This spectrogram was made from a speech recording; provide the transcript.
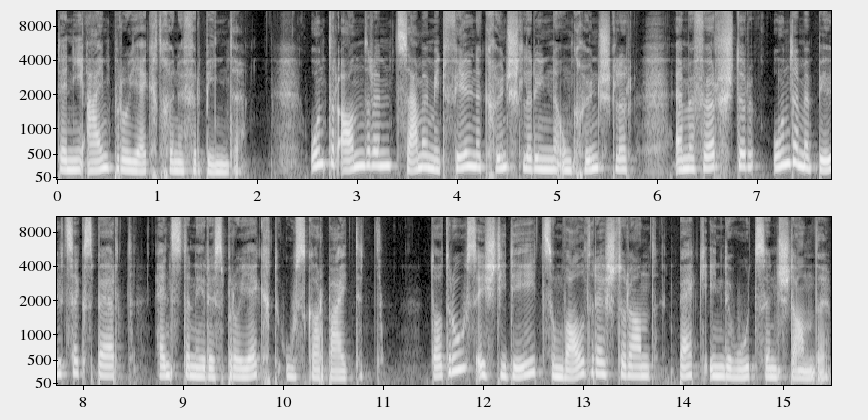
dann in einem Projekt können verbinden. Unter anderem zusammen mit vielen Künstlerinnen und Künstlern, einem Förster und einem Bildexpert haben sie dann ihr Projekt ausgearbeitet. Daraus ist die Idee zum Waldrestaurant Back in the Woods entstanden.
